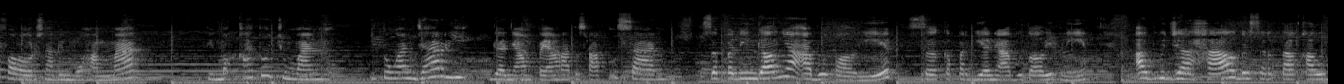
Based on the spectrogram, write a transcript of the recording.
followers Nabi Muhammad di Mekah tuh cuman hitungan jari, gak nyampe yang ratus-ratusan. Sepeninggalnya Abu Talib, sekepergiannya Abu Talib nih, Abu Jahal beserta kaum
